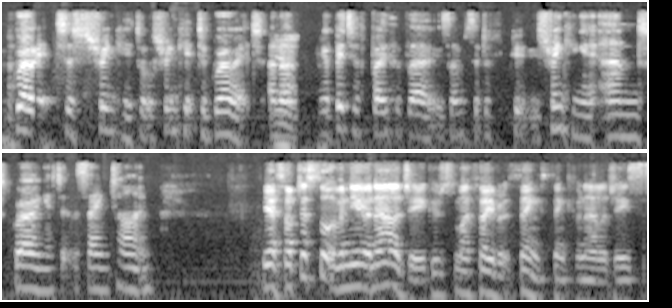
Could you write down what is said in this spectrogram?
grow it to shrink it or shrink it to grow it and Yeah. I'm doing a bit of both of those i'm sort of shrinking it and growing it at the same time Yes, I've just thought of a new analogy because it's my favourite thing to think of analogies.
